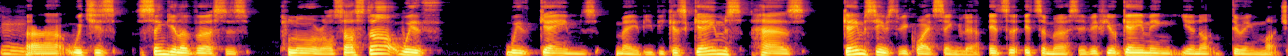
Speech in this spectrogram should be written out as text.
mm. uh, which is singular versus plural. So I'll start with with games maybe because games has games seems to be quite singular. It's it's immersive. If you're gaming, you're not doing much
